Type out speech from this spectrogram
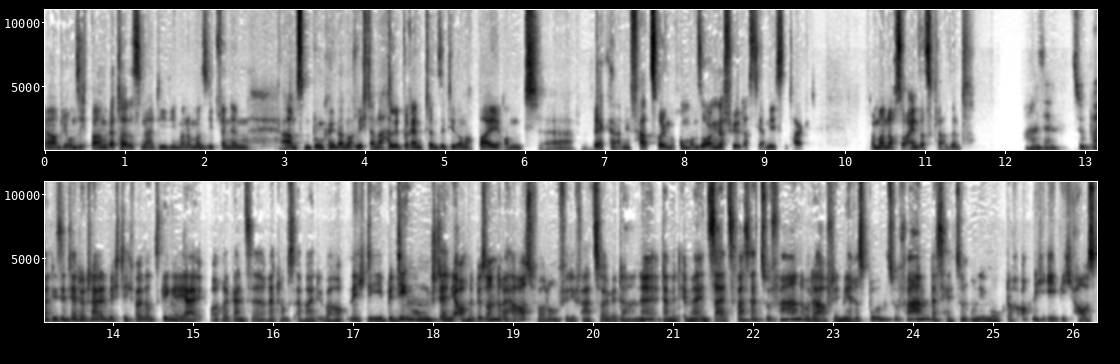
Ja, und die unsichtbaren Retter, das sind halt die, die man immer sieht, wenn dann abends im Dunkeln dann noch Licht an der Halle brennt, dann sind die da noch bei und äh, werken an den Fahrzeugen rum und sorgen dafür, dass die am nächsten Tag immer noch so einsatzklar sind. Wahnsinn, super. Die sind ja total wichtig, weil sonst ginge ja eure ganze Rettungsarbeit überhaupt nicht. Die Bedingungen stellen ja auch eine besondere Herausforderung für die Fahrzeuge dar. Ne? Damit immer ins Salzwasser zu fahren oder auf den Meeresboden zu fahren, das hält so ein Unimog doch auch nicht ewig aus.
